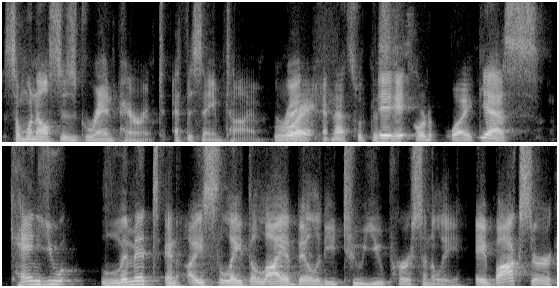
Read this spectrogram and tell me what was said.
someone else's grandparent at the same time. Right. right? And that's what this it, is sort of like. Yes. Can you limit and isolate the liability to you personally? A boxer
